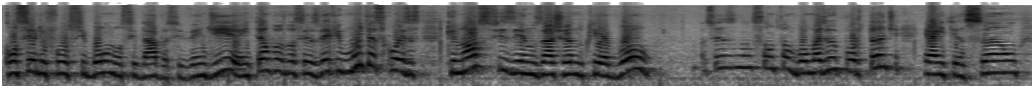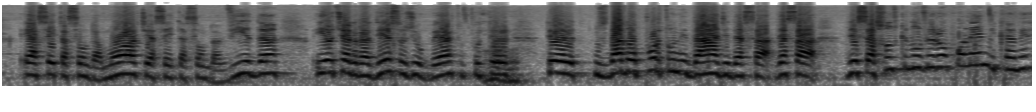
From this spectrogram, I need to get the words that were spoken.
conselho fosse bom, não se dava, se vendia. Então, vocês verem que muitas coisas que nós fizemos achando que é bom, às vezes não são tão bom, mas o importante é a intenção, é a aceitação da morte, é a aceitação da vida. E eu te agradeço, Gilberto, por ter, uhum. ter nos dado a oportunidade dessa, dessa, desse assunto que não virou polêmica, né?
